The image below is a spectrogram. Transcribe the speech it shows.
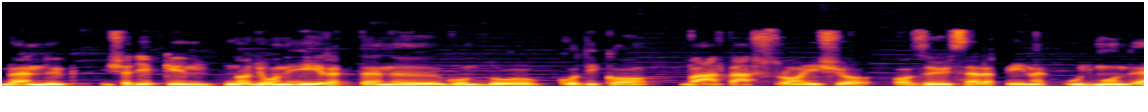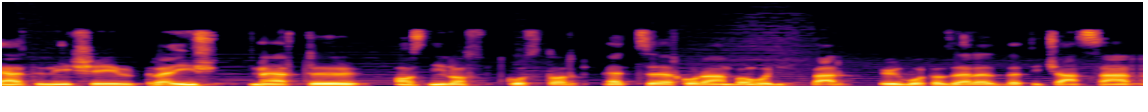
bennük, és egyébként nagyon éretten gondolkodik a váltásra és az ő szerepének úgymond eltűnésére is, mert azt nyilatkozta egyszer korábban, hogy bár ő volt az eredeti császár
